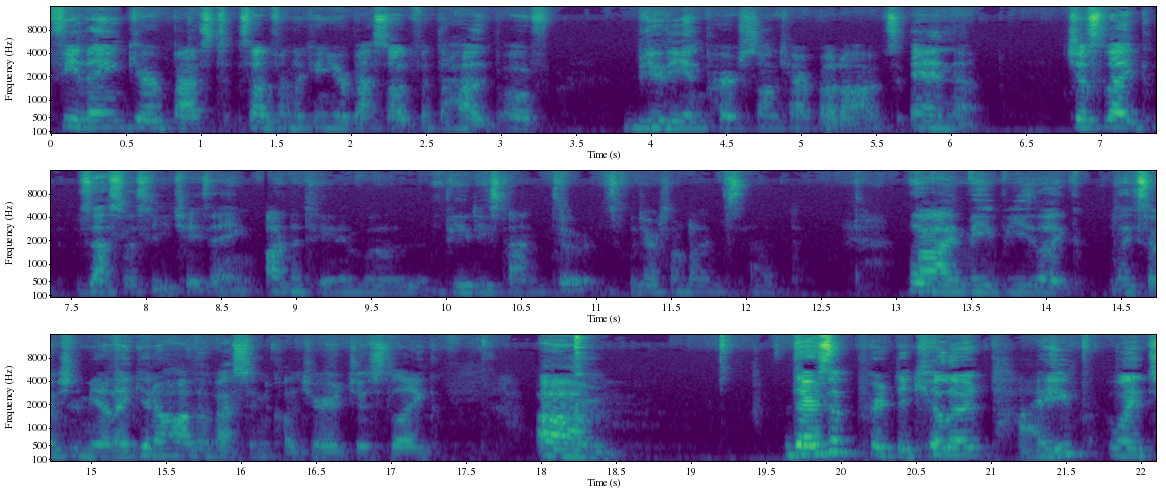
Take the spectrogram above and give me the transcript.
feeling your best self and looking your best self with the help of beauty and personal care products and just like zestlessly chasing unattainable beauty standards, which are sometimes set Like- by maybe like like social media. Like you know how the Western culture just like um there's a particular type which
